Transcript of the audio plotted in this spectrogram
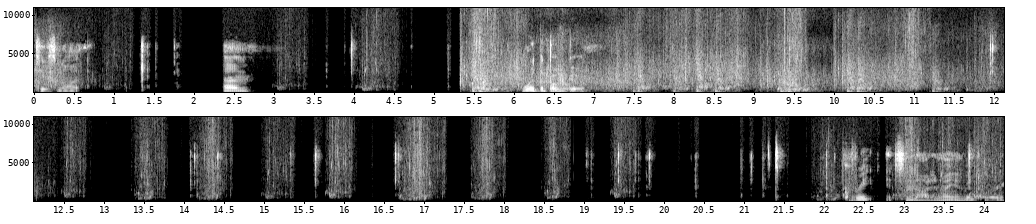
Tis not. Um. Where'd the boat go? Great, it's not in my inventory.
